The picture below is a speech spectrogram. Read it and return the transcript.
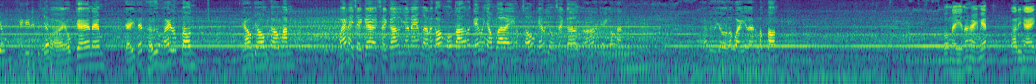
vô. Đúng chết rồi, ok anh em. Chạy test thử con máy lúc tôn. Giao cho ông không anh máy này xài cơ xài cơ nha anh em, là nó có motor, nó kéo cái nhông qua đây, hộp số kéo vô xài cơ. Đó, chạy ngon lành. Nó đưa vô, nó quay như nè lốc tôn. Con này nó 2 mét 3 ly 2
